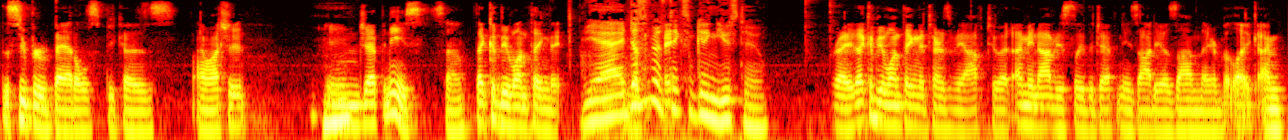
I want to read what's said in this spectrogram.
the Super Battles because I watch it in Japanese. So that could be one thing that Yeah, it doesn't take some getting used to. right. That could be one thing that turns me off to it. I mean, obviously the Japanese audio is on there, but like I'm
